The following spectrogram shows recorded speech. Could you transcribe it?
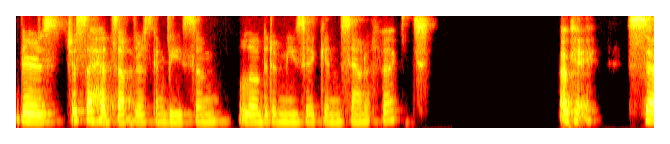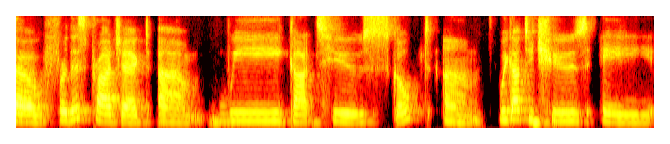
there's just a heads up, there's going to be some a little bit of music and sound effects. Okay, so for this project, um, we got to sculpt, um, we got to choose a,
